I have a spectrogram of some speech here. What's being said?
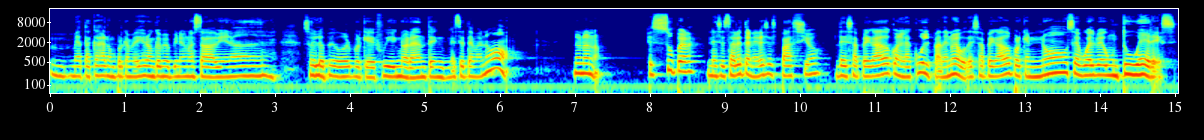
me atacaron porque me dijeron que mi opinión no estaba bien, ah, soy lo peor porque fui ignorante en ese tema. No, no, no, no. Es súper necesario tener ese espacio desapegado con la culpa, de nuevo, desapegado porque no se vuelve un tú eres,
